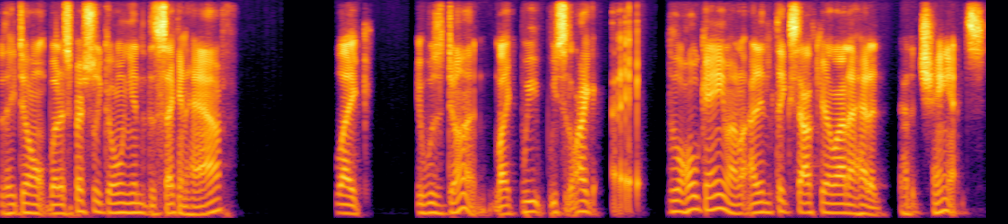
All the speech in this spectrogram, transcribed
they don't, but especially going into the second half, like it was done. Like we we like eh, the whole game. I, I didn't think South Carolina had a had a chance.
